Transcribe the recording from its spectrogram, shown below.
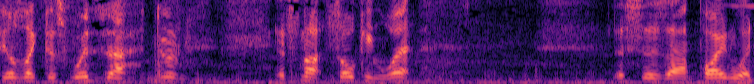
feels like this wood's uh, doing, it's not soaking wet. This is uh, pine wood.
